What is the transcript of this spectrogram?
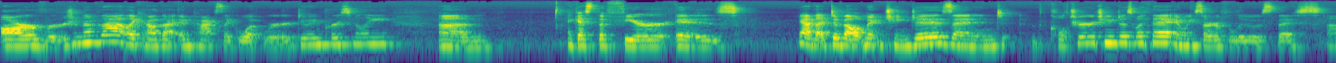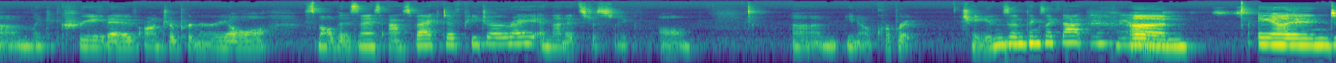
our version of that, like how that impacts like what we're doing personally. Um, I guess the fear is, yeah, that development changes and culture changes with it, and we sort of lose this um, like creative, entrepreneurial, small business aspect of Pedro, right? And that it's just like all, um, you know, corporate chains and things like that. Um, and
